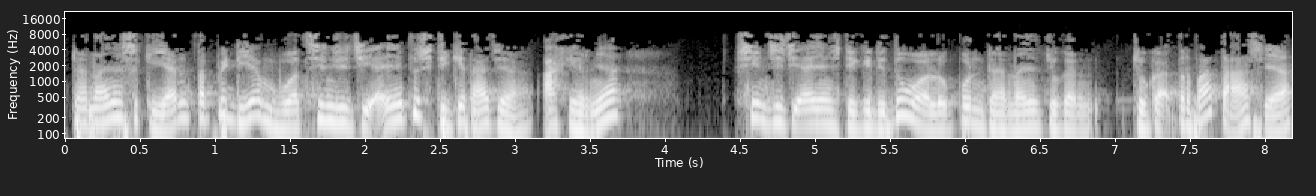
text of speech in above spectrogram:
Dananya sekian tapi dia membuat scene CGI-nya itu sedikit aja. Akhirnya CGI yang sedikit itu walaupun dananya juga juga terbatas ya,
